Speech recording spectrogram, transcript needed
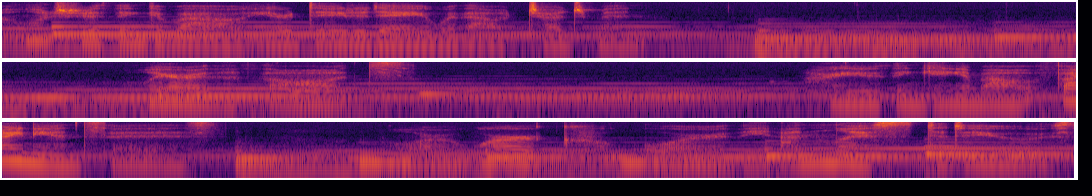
I want you to think about your day to day without judgment. Finances or work or the endless to dos?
